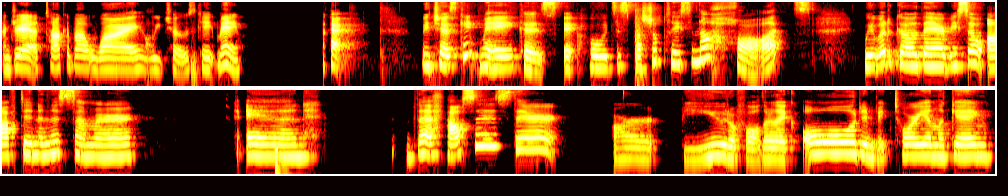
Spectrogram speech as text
Andrea, talk about why we chose Cape May. Okay. We chose Cape May because it holds a special place in the hearts. We would go there every so often in the summer. And the houses there are beautiful. They're like old and Victorian looking,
